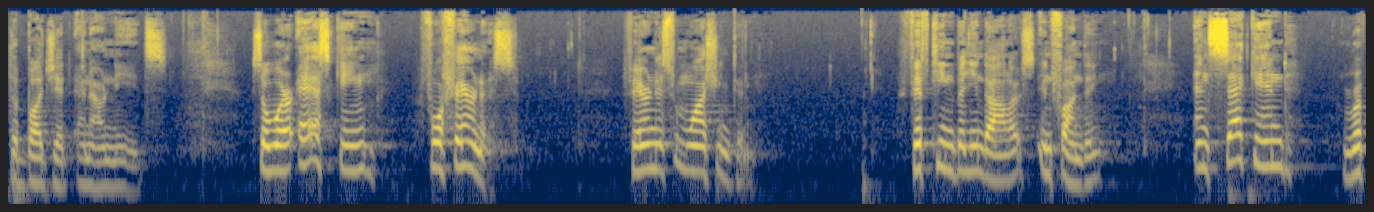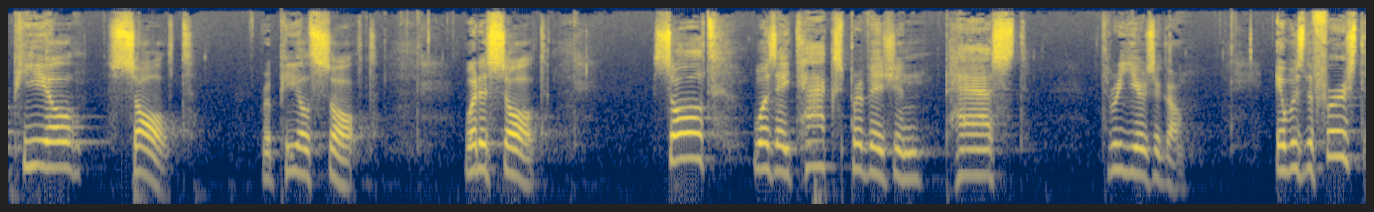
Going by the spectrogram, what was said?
the budget and our needs. So we're asking for fairness. Fairness from Washington. $15 billion in funding. And second, repeal SALT repeal SALT. What is SALT? SALT was a tax provision passed three years ago. It was the first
